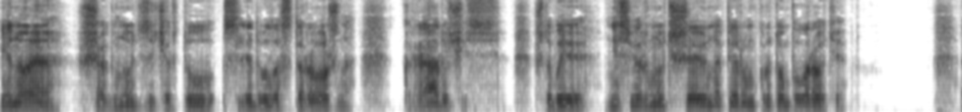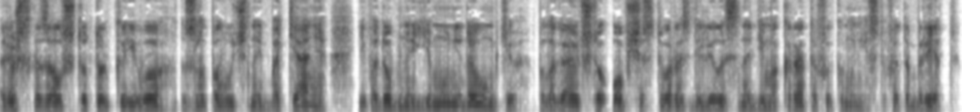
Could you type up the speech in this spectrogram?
Иное — шагнуть за черту следовало осторожно, крадучись, чтобы не свернуть шею на первом крутом повороте. Алеша сказал, что только его злополучной Батяне и подобные ему недоумки полагают, что общество разделилось на демократов и коммунистов. Это бред.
